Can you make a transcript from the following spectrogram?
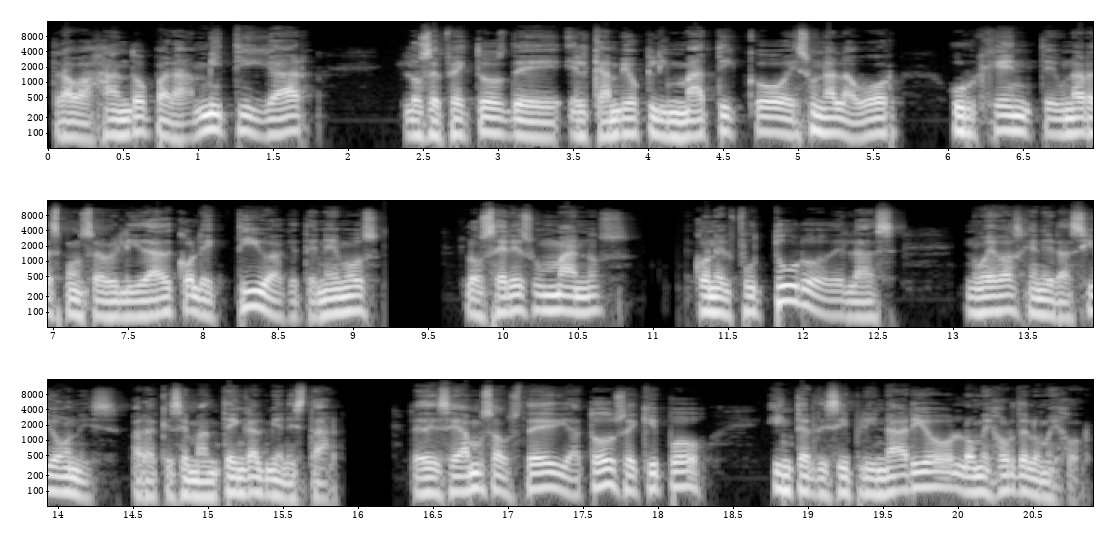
trabajando para mitigar los efectos del cambio climático. Es una labor urgente, una responsabilidad colectiva que tenemos los seres humanos con el futuro de las nuevas generaciones para que se mantenga el bienestar. Le deseamos a usted y a todo su equipo interdisciplinario lo mejor de lo mejor.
